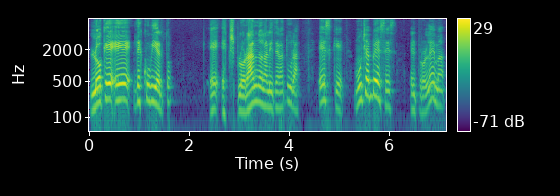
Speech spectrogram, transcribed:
lo que he descubierto, eh, explorando en la literatura, es que muchas veces el problema,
